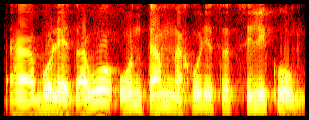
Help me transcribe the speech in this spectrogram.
Э, более того, он там находится целиком.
